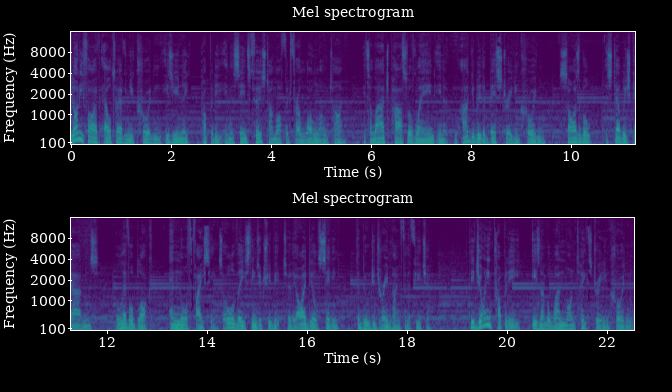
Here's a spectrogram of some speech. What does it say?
95 Alto Avenue Croydon is a unique property in the sense first time offered for a long, long time. It's a large parcel of land in a, arguably the best street in Croydon, sizable, established gardens, level block and north facing. So all of these things attribute to the ideal setting to build your dream home for the future. The adjoining property is number one Monteith Street in Croydon,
